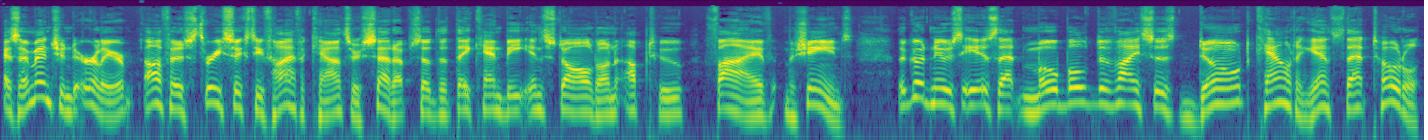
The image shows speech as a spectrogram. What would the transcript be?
As I mentioned earlier, Office 365 accounts are set up so that they can be installed on up to five machines. The good news is that mobile devices don't count against that total,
